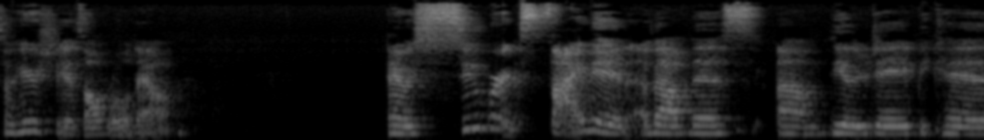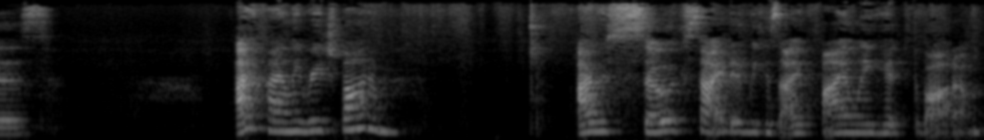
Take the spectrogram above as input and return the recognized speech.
So here she is all rolled out. And I was super excited about this um, the other day because I finally reached bottom. I was so excited because I finally hit the bottom.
